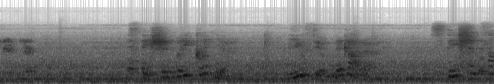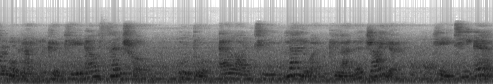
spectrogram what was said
clean je. Stesen berikutnya, Museum Negara. Stesen sambungan ke KL Central untuk LRT laluan Kelana Jaya, KTM,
